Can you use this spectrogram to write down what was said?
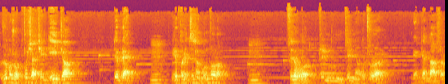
如果说不小心跌一跤，对不对？嗯，你就不能正常工作了。嗯。所以说我最近这几年我做了两件大事儿。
